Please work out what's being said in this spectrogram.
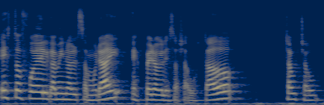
esto fue el camino al samurái. Espero que les haya gustado. Chau, chau.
